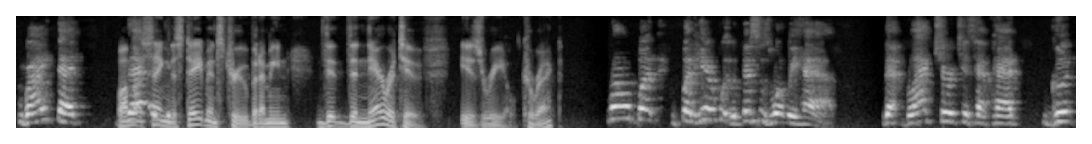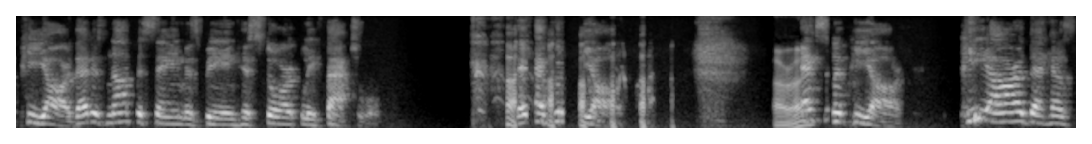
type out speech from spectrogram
right? That well, I'm that, not saying the statement's true, but I mean the the narrative is real, correct? Well, but but here this is what we have: that black churches have had good PR. That is not the same as being historically factual. They've had good PR. All right. Excellent PR. PR that has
